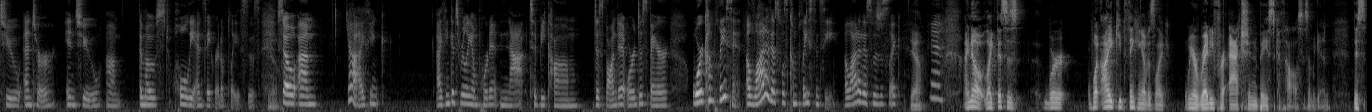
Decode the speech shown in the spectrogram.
to enter into um, the most holy and sacred of places. So um, yeah, I think I think it's really important not to become despondent or despair or complacent. A lot of this was complacency. A lot of this was just like, Yeah. eh, I know. Like this is we're what I keep thinking of is like we are ready for action based Catholicism again. This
